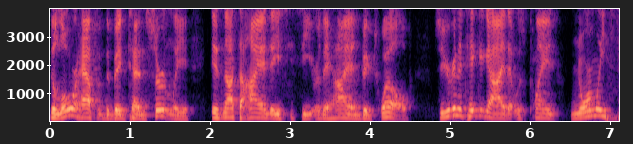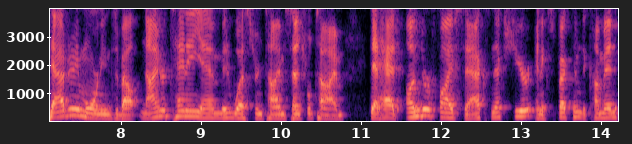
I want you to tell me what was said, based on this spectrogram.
The lower half of the Big Ten certainly is not the high end ACC or the high end Big 12. So you're going to take a guy that was playing normally Saturday mornings about 9 or 10 a.m. Midwestern time, Central time, that had under five sacks next year and expect him to come in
